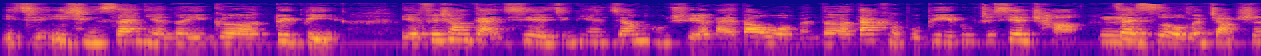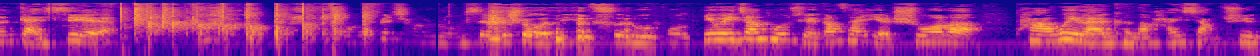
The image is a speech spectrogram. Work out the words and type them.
以及疫情三年的一个对比，也非常感谢今天江同学来到我们的大可不必录制现场，嗯再次我们掌声感谢。”我非常荣幸，这是我第一次录播。因为江同学刚才也说了，他未来可能还想去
